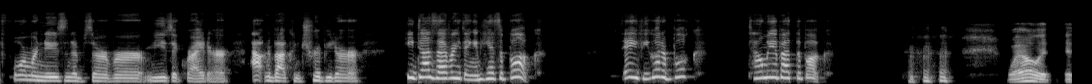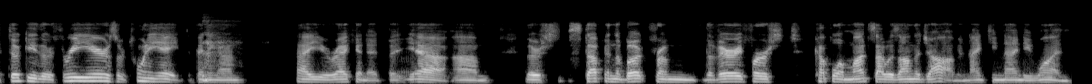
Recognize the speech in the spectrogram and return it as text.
former News and Observer music writer, out and about contributor. He does everything, and he has a book. Dave, you got a book? Tell me about the book. well, it, it took either three years or 28, depending on how you reckon it. But yeah, um, there's stuff in the book from the very first couple of months I was on the job in 1991,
